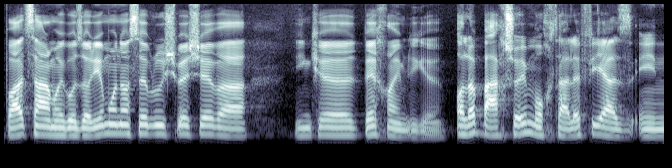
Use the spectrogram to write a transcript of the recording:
باید سرمایه گذاری مناسب روش بشه و اینکه بخوایم دیگه حالا بخش های مختلفی از این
